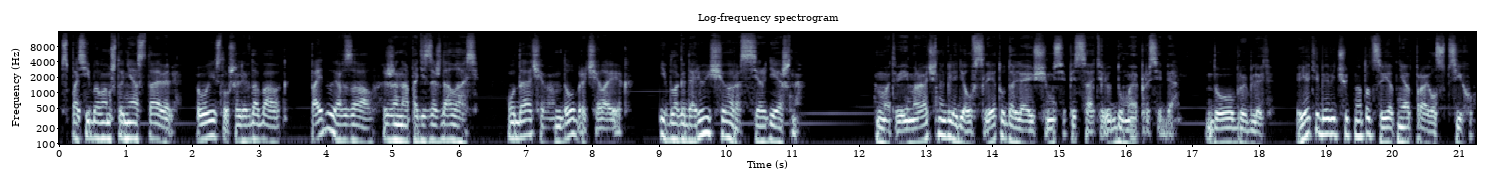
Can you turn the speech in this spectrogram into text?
Спасибо вам, что не оставили. Выслушали вдобавок. Пойду я в зал, жена поди заждалась. Удачи вам, добрый человек. И благодарю еще раз сердечно». Матвей мрачно глядел вслед удаляющемуся писателю, думая про себя. «Добрый, блядь. Я тебя ведь чуть на тот свет не отправил с психу.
